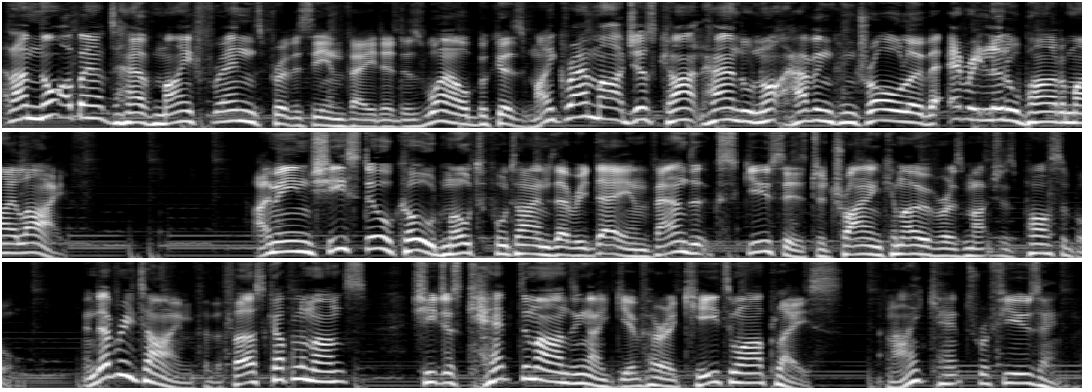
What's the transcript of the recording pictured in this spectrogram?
and I'm not about to have my friend's privacy invaded as well because my grandma just can't handle not having control over every little part of my life. I mean, she still called multiple times every day and found excuses to try and come over as much as possible. And every time, for the first couple of months, she just kept demanding I give her a key to our place, and I kept refusing.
